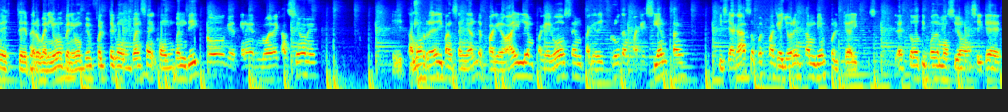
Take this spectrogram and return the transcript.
Este, pero venimos, venimos bien fuerte con un buen, con un buen disco que tiene nueve canciones y estamos ready para enseñarles, para que bailen, para que gocen, para que disfruten, para que sientan. Y si acaso, pues para que lloren también, porque hay, es todo tipo de emoción. Así que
